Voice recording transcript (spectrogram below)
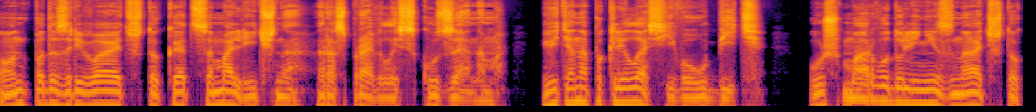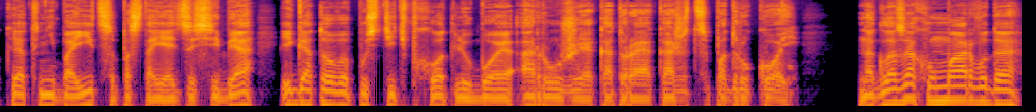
Он подозревает, что Кэт самолично расправилась с кузеном, ведь она поклялась его убить. Уж Марвуду ли не знать, что Кэт не боится постоять за себя и готова пустить в ход любое оружие, которое окажется под рукой. На глазах у Марвуда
